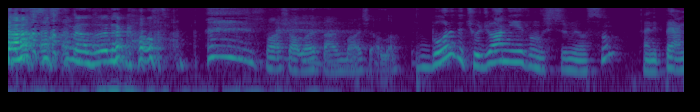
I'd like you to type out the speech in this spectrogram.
Ben sustum ya böyle kaldım. Maşallah efendim maşallah. Bu arada çocuğa niye tanıştırmıyorsun? Hani ben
